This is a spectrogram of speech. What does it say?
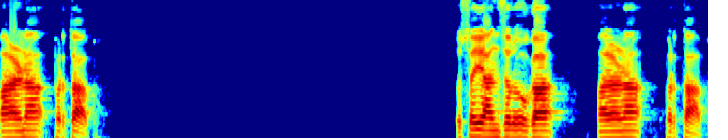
महाराणा प्रताप। तो सही आंसर होगा महाराणा प्रताप।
